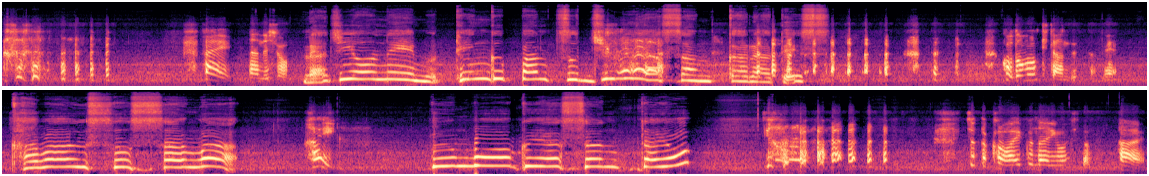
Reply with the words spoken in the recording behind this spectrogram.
はい、なんでしょう？ラジオネーム天狗パンツジュニアさんからです 子供来たんですかね。カワウソさんははい。文房具屋さんだよ ちょっと可愛くなりましたね。はい。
